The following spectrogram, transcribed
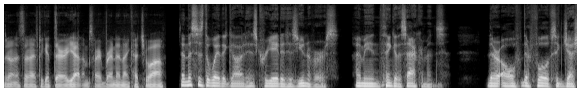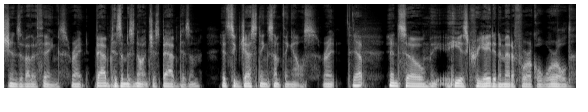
we don't necessarily have to get there yet. I'm sorry, Brandon, I cut you off. And this is the way that God has created his universe. I mean, think of the sacraments. They're all they're full of suggestions of other things, right? Baptism is not just baptism. It's suggesting something else, right? Yep. And so he has created a metaphorical world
